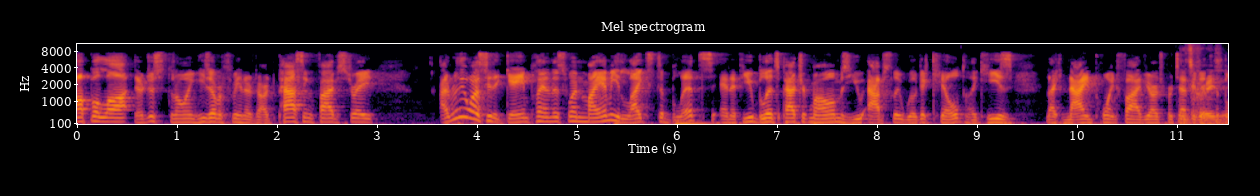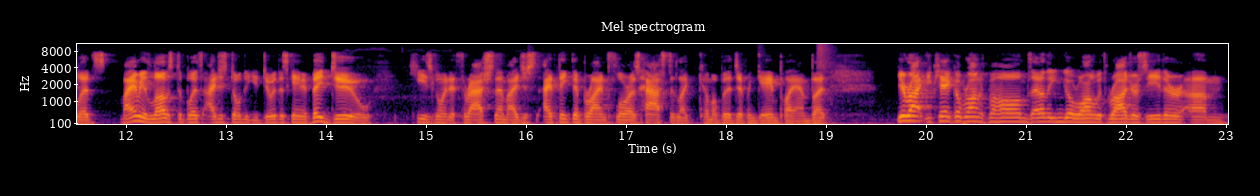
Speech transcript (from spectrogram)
up a lot. They're just throwing. He's over 300 yards passing five straight. I really want to see the game plan in this one. Miami likes to blitz, and if you blitz Patrick Mahomes, you absolutely will get killed. Like he's like 9.5 yards per attempt against the blitz. Miami loves to blitz. I just don't think you do it this game. If they do, he's going to thrash them. I just I think that Brian Flores has to like come up with a different game plan. But you're right. You can't go wrong with Mahomes. I don't think you can go wrong with Rodgers either. Um,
